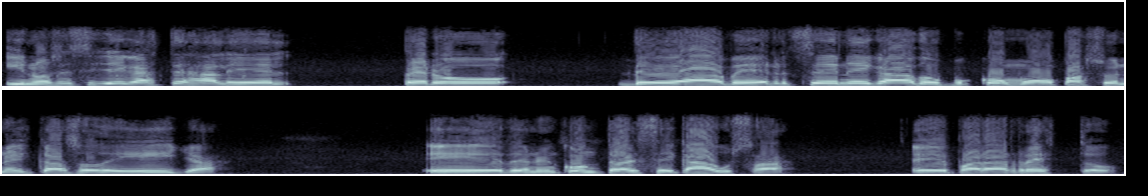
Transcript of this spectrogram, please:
y no sé si llegaste a leer, pero de haberse negado, po- como pasó en el caso de ella, eh, de no encontrarse causa eh, para arresto,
